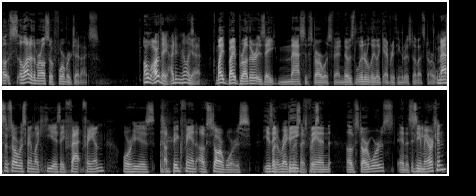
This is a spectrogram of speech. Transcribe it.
A lot of them are also former Jedi's. Oh, are they? I didn't realize Yeah. that. My my brother is a massive Star Wars fan. Knows literally like everything there is to know about Star Wars. Massive so- Star Wars fan, like he is a fat fan, or he is a big fan of Star Wars. He's a, a regular big sized person. fan of Star Wars and a Is he American?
